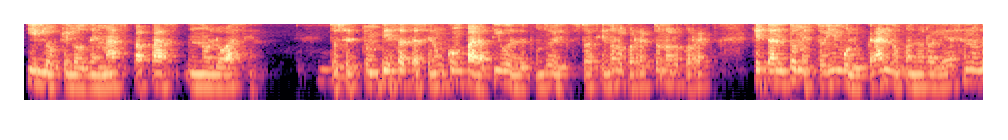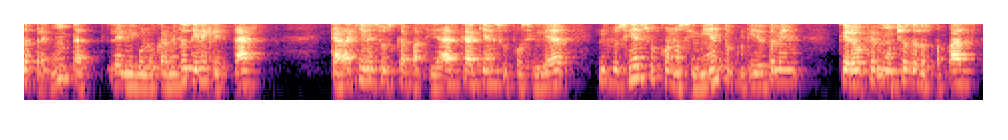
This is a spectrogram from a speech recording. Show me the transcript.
y lo que los demás papás no lo hacen. Entonces tú empiezas a hacer un comparativo desde el punto de vista, ¿estoy haciendo lo correcto o no lo correcto? ¿Qué tanto me estoy involucrando? Cuando en realidad esa no es la pregunta. El involucramiento tiene que estar. Cada quien en sus capacidades, cada quien en sus posibilidades, inclusive en su conocimiento, porque yo también creo que muchos de los papás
